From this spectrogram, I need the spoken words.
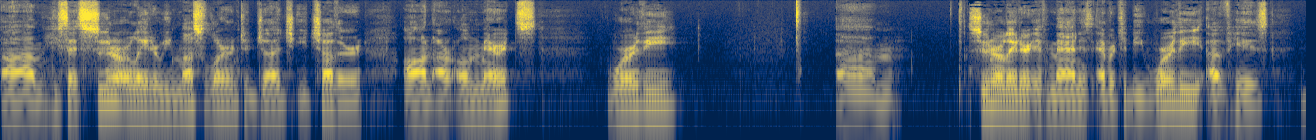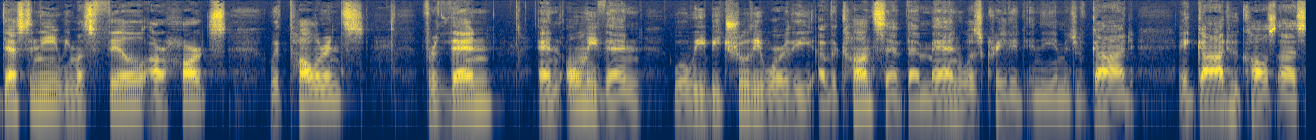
Um, he said, "Sooner or later, we must learn to judge each other on our own merits, worthy. Um, sooner or later, if man is ever to be worthy of his destiny, we must fill our hearts with tolerance, for then and only then will we be truly worthy of the concept that man was created in the image of God, a God who calls us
